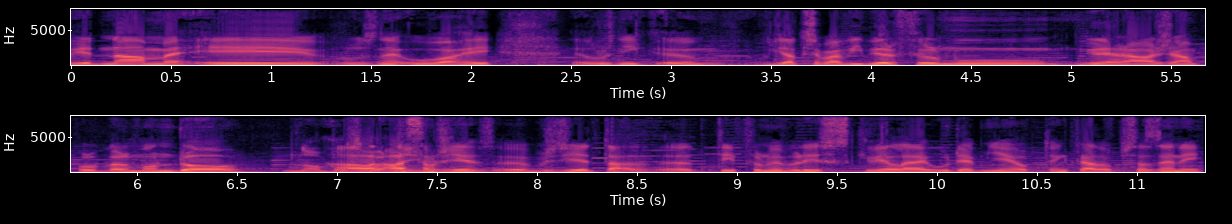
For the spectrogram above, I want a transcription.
Jednáme i různé úvahy, různý, udělat třeba výběr filmů, kde hrál Jean-Paul Belmondo, no, ale, ale samozřejmě, protože ta, ty filmy byly skvělé hudebně tenkrát obsazeny,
